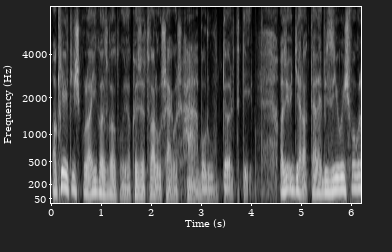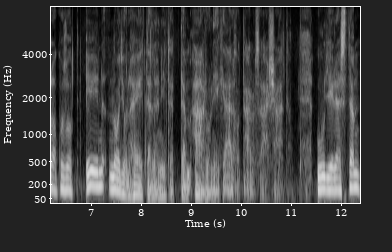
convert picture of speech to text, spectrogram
A két iskola igazgatója között valóságos háború tört ki. Az ügyel a televízió is foglalkozott, én nagyon helytelenítettem Áronék elhatározását. Úgy éreztem,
